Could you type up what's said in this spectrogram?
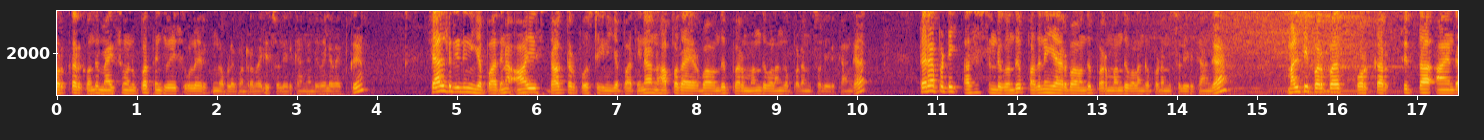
ஒர்க்கருக்கு வந்து மேக்ஸிமம் முப்பத்தஞ்சு வயசு உள்ள இருக்குங்க அப்ளை பண்ணுற மாதிரி சொல்லியிருக்காங்க இந்த வேலை வாய்ப்புக்கு. சேலரி நீங்கள் பார்த்தீங்கன்னா ஆயுஷ் டாக்டர் போஸ்ட்டுக்கு நீங்கள் பார்த்தீங்கன்னா நாற்பதாயிரம் ரூபாய் வந்து பெர் மந்த் வழங்கப்படும்னு சொல்லியிருக்காங்க. தெராப்பட்டிக் அசிஸ்டண்ட்டுக்கு வந்து பதினையாயிரம் ரூபாய் வந்து பெர் மந்த் வழங்கப்படும்னு சொல்லியிருக்காங்க. மல்டிபர்பஸ் ஒர்க்கர் சித்தா அண்ட்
